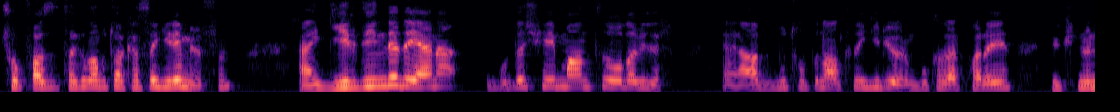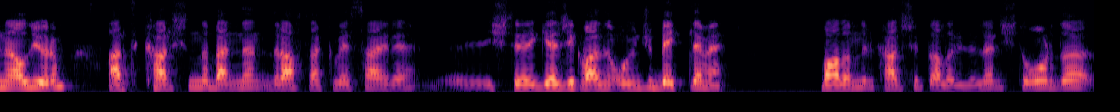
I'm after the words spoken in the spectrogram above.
çok fazla takıma bu takasa giremiyorsun. Yani girdiğinde de yani burada şey mantığı olabilir. Yani abi bu topun altına giriyorum. Bu kadar parayı yükümlülüğünü alıyorum. Artık karşında benden draft hakkı vesaire e, işte gelecek vadeden oyuncu bekleme bağlamında bir karşılık da alabilirler. İşte orada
